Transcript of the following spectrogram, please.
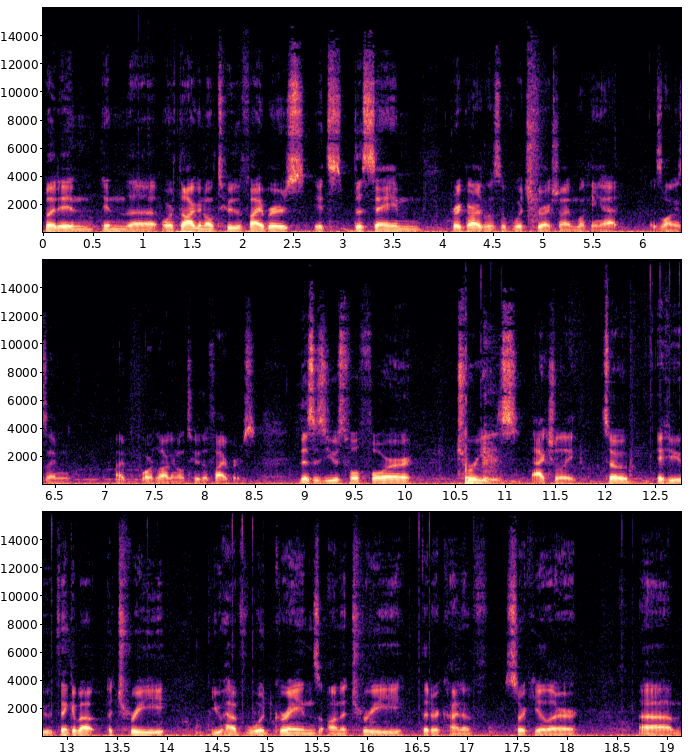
but in in the orthogonal to the fibers it's the same regardless of which direction I'm looking at, as long as I'm, I'm orthogonal to the fibers. This is useful for trees actually. So if you think about a tree, you have wood grains on a tree that are kind of circular. Um,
